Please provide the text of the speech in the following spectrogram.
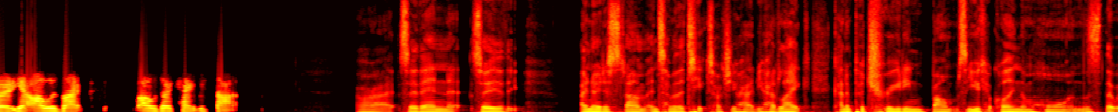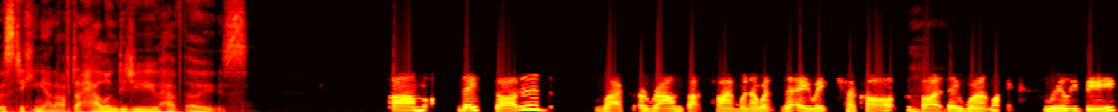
yeah, I was like, I was okay with that. All right. So then, so. The, I noticed um, in some of the TikToks you had, you had like kind of protruding bumps. You kept calling them horns that were sticking out after. How long did you have those? Um, they started like around that time when I went to the A week checkup, mm-hmm. but they weren't like really big.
